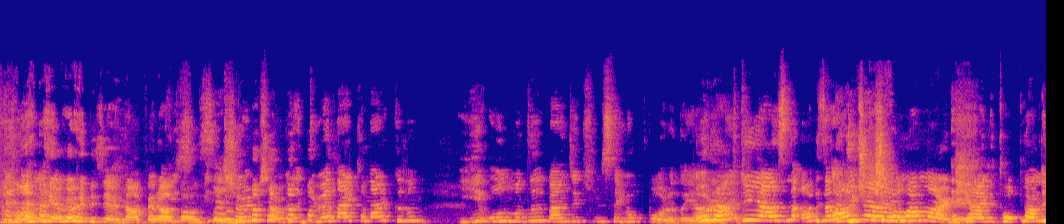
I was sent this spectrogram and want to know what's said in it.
falan diye böyle Şevdan Ferah'tan bir de şöyle bir şey var. Mesela Güven Erkin Erkal'ın iyi olmadığı bence kimse yok bu arada yani. O rock dünyasında abi zaten 3 kişi Aynen. falan vardı. Yani toplamda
